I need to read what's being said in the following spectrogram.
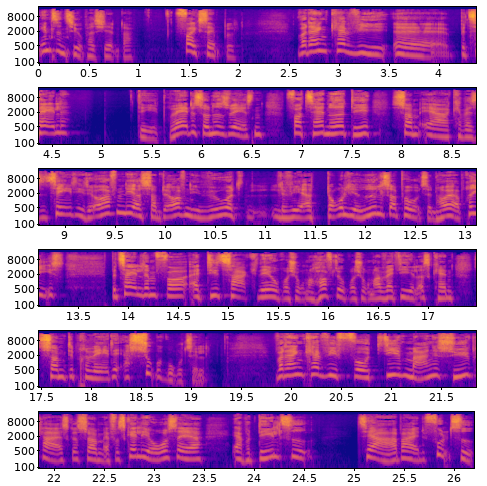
intensivpatienter. For eksempel, hvordan kan vi øh, betale det private sundhedsvæsen, for at tage noget af det, som er kapacitet i det offentlige, og som det offentlige vil at levere dårlige ydelser på til en højere pris. Betale dem for, at de tager knæoperationer, hofteoperationer og hvad de ellers kan, som det private er super gode til. Hvordan kan vi få de mange sygeplejersker, som af forskellige årsager er på deltid, til at arbejde fuldtid?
